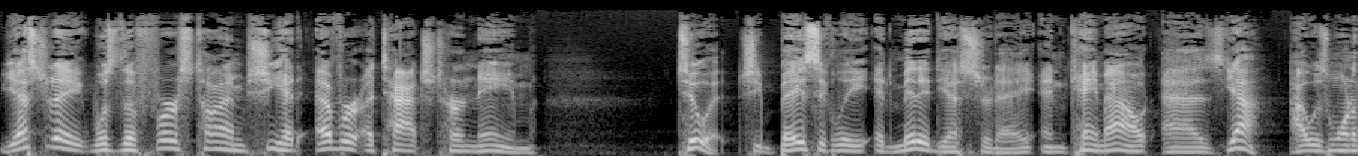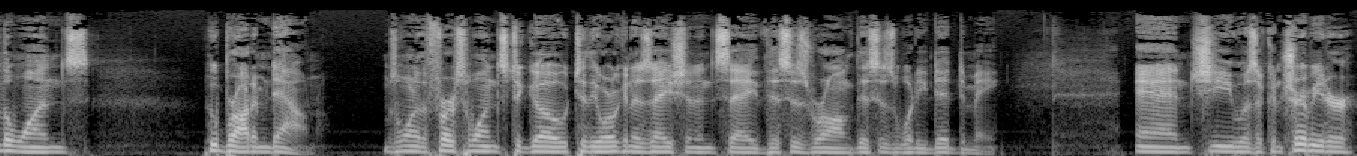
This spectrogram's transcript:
yesterday was the first time she had ever attached her name to it. She basically admitted yesterday and came out as, yeah, I was one of the ones who brought him down. I was one of the first ones to go to the organization and say, this is wrong. This is what he did to me and she was a contributor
